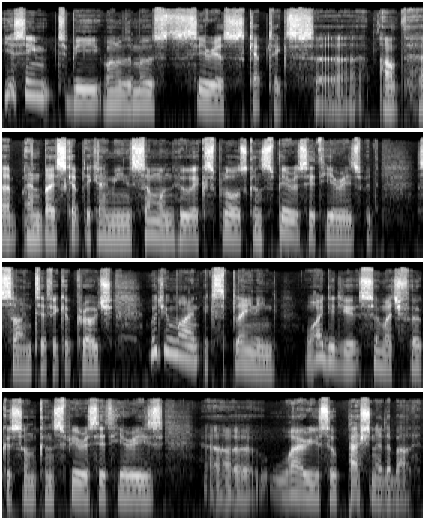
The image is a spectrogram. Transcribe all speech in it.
You seem to be one of the most serious skeptics uh, out there, and by skeptic I mean someone who explores conspiracy theories with scientific approach. Would you mind explaining why did you so much focus on conspiracy theories? Uh, why are you so passionate about it?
